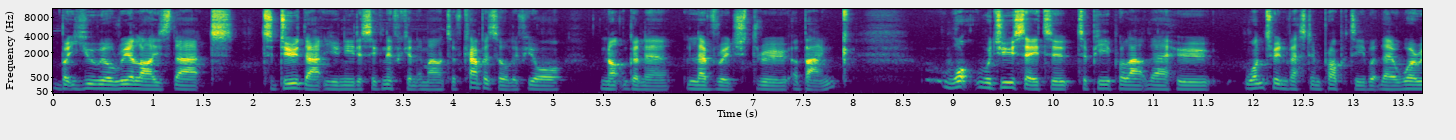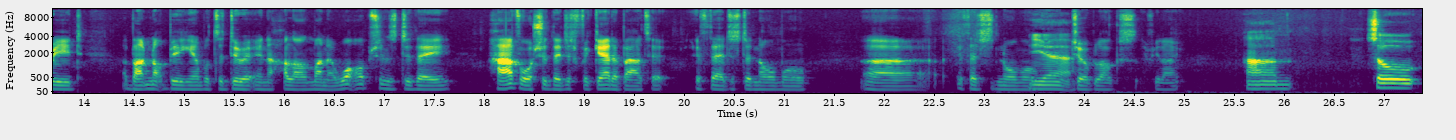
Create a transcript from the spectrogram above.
but you will realize that to do that, you need a significant amount of capital if you're not going to leverage through a bank. What would you say to, to people out there who want to invest in property but they're worried about not being able to do it in a halal manner? What options do they have, or should they just forget about it if they're just a normal, uh, if they're just normal Yeah. Joe Bloggs, if you like? Um, so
